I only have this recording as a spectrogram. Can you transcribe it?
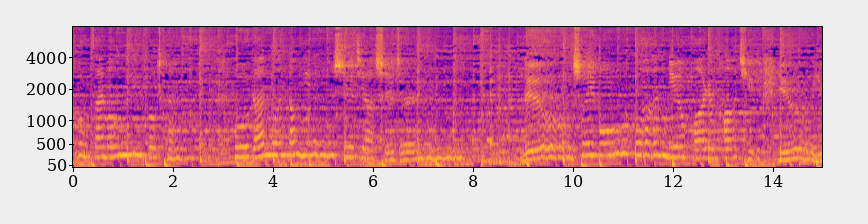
空，在梦里浮沉。不敢问当年是假是真，流水不管年华任它去，悠悠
